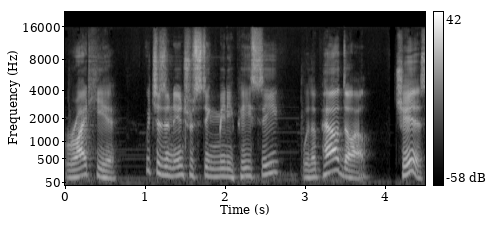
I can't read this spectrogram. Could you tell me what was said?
right here, which is an interesting mini PC with a power dial. Cheers!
